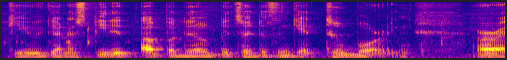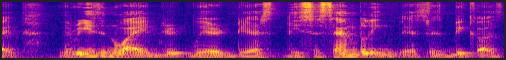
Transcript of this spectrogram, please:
Okay, we're gonna speed it up a little bit so it doesn't get too boring. All right, the reason why we're just disassembling this is because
